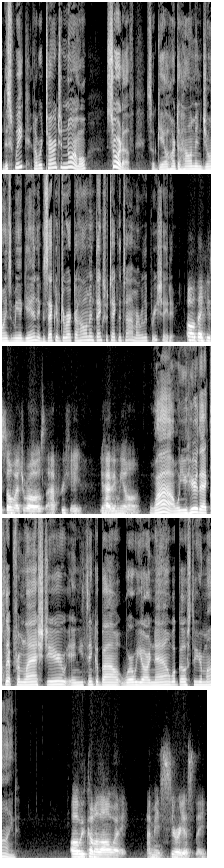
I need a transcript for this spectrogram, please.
This week, a return to normal, sort of. So Gail Hunter Holloman joins me again. Executive Director Holloman, thanks for taking the time. I really appreciate it. Oh, thank you so much, Rose. I appreciate you having me on. Wow. When you hear that clip from last year and you think about where we are now, what goes through your mind? Oh, we've come a long way. I mean, seriously,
